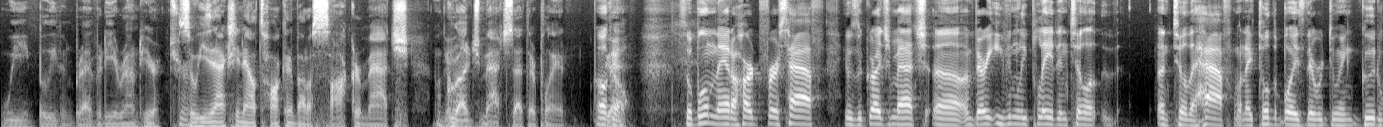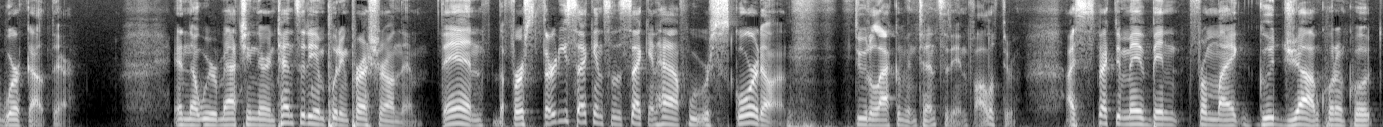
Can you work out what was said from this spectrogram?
we believe in brevity around here. So he's actually now talking about a soccer match, a grudge match that they're playing. Okay. Go. So boom, they had a hard first half. It was a grudge match, uh, very evenly played until until the half. When I told the boys they were doing good work out there, and that we were matching their intensity and putting pressure on them. Then the first thirty seconds of the second half, we were scored on due to lack of intensity and follow through. I suspect it may have been from my good job, quote unquote,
